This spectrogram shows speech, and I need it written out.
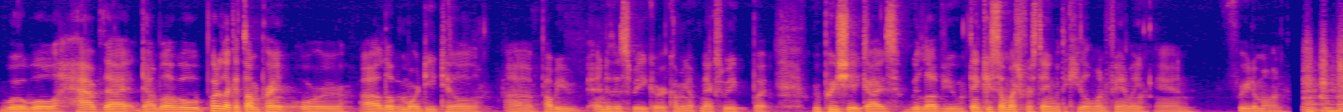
we'll, we'll have that down below. We'll put it like a thumbprint or a little bit more detail uh, probably end of this week or coming up next week. But we appreciate guys. We love you. Thank you so much for staying with the Kilo One family and freedom on.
